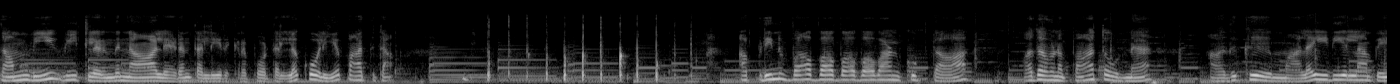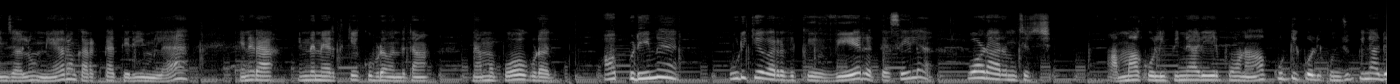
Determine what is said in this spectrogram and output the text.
தம்பி வீட்டில இருந்து நாலு இடம் தள்ளி இருக்கிற போட்டல்ல கோழிய பார்த்துட்டான் அப்படின்னு வா வா வா வா வான்னு கூப்பிட்டா அது அவனை பார்த்த உடனே அதுக்கு மழை இடியெல்லாம் பெஞ்சாலும் நேரம் கரெக்டா தெரியும்ல. என்னடா இந்த நேரத்துக்கே கூப்பிட வந்துட்டான். நம்ம போகக்கூடாது அப்படின்னு பிடிக்க வர்றதுக்கு வேற திசையில ஓட ஆரம்பிச்சிருச்சு. அம்மா கோழி பின்னாடியே போனா குட்டி கோழி குஞ்சு பின்னாடி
